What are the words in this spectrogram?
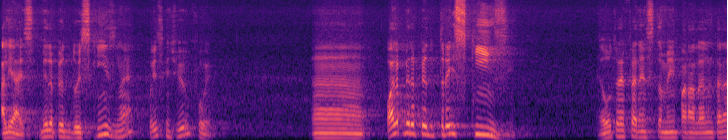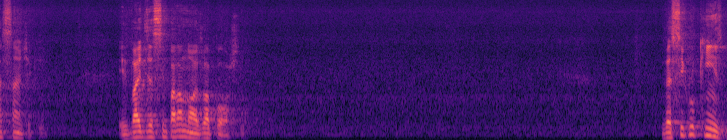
Aliás, 1 Pedro 2,15, né? Foi isso que a gente viu? Foi. Uh, olha 1 Pedro 3,15. É outra referência também paralela interessante aqui. Ele vai dizer assim para nós, o apóstolo. Versículo 15, 1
